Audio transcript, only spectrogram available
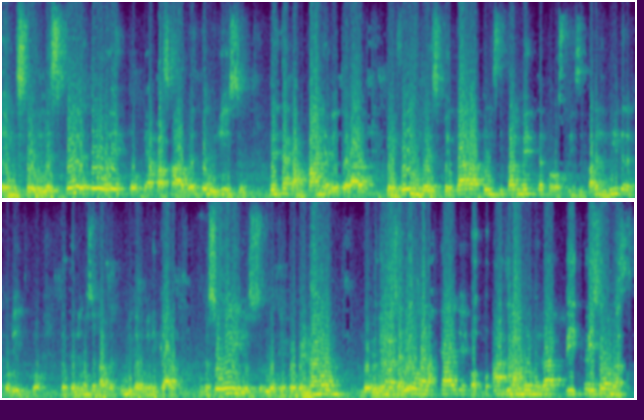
en serio. Después de todo esto que ha pasado, este bullicio, de esta campaña electoral que fue irrespetada principalmente por los principales líderes políticos que tenemos en la República Dominicana, porque son ellos los que convocaron, los que salieron a las calles a, a personas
